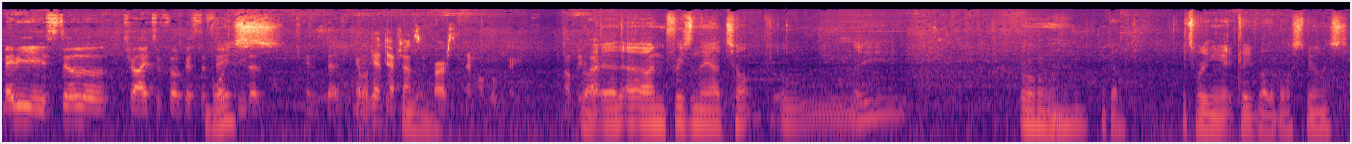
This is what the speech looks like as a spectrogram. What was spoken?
Maybe still try to focus the fake Voice. healers instead. Yeah, we'll get Death Dance Yeah. first and then we'll go quick. I'll be Right, fine. uh, uh, I'm freezing the ad top. Oh, maybe? Oh, okay. It's probably gonna get cleaved by the boss, to be honest.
